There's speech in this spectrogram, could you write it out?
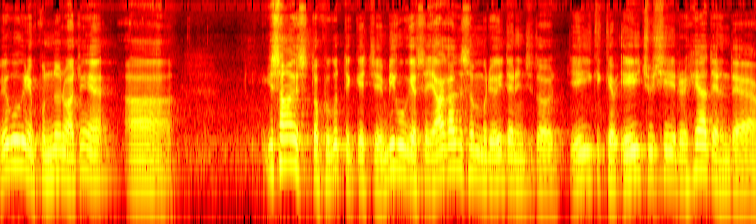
외국인이 붙는 와중에 아, 이 상황에서 또 그것도 있겠지. 미국에서 야간 선물이 어디 되는지도 예의 깊게 예의 주시를 해야 되는데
